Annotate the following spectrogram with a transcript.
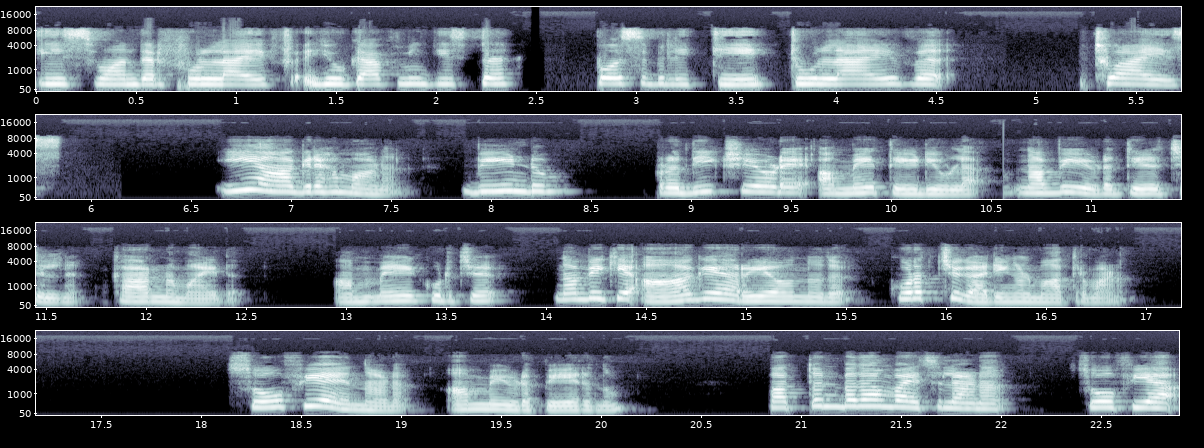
this wonderful life you gave me this uh, possibility to live uh, twice ഈ ആഗ്രഹമാണ് വീണ്ടും പ്രതീക്ഷയോടെ അമ്മയെ തേടിയുള്ള നവ്യയുടെ തിരച്ചിലിന് കാരണമായത് അമ്മയെക്കുറിച്ച് നവ്യയ്ക്ക് ആകെ അറിയാവുന്നത് കുറച്ച് കാര്യങ്ങൾ മാത്രമാണ്. സോഫിയ എന്നാണ് അമ്മയുടെ പേരെന്നും പത്തൊൻപതാം വയസ്സിലാണ് സോഫിയ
